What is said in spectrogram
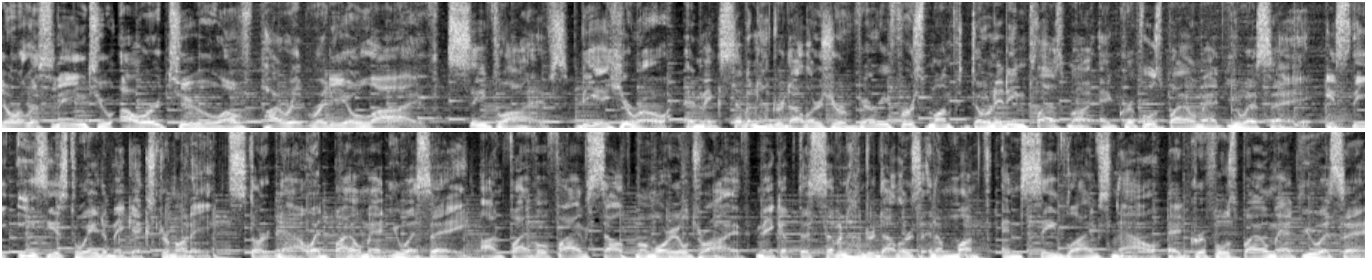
You're listening to Hour 2 of Pirate Radio Live. Save lives, be a hero, and make $700 your very first month donating plasma at Grifols Biomat USA. It's the easiest way to make extra money. Start now at Biomat USA on 505 South Memorial Drive. Make up to $700 in a month and save lives now at Grifols Biomat USA.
